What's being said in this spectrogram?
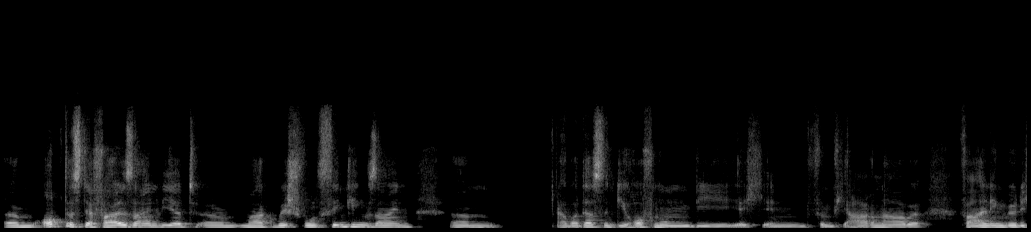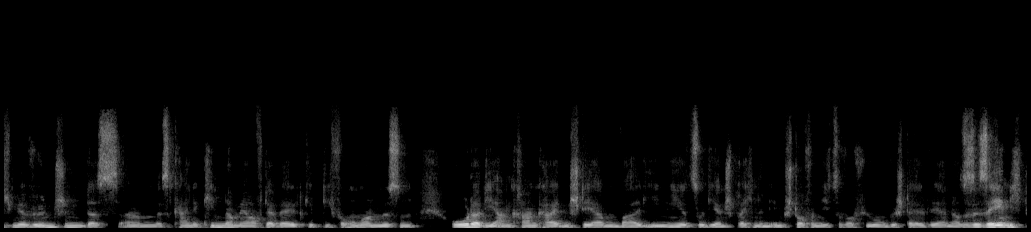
Ähm, ob das der Fall sein wird, ähm, mag wishful thinking sein. Aber das sind die Hoffnungen, die ich in fünf Jahren habe. Vor allen Dingen würde ich mir wünschen, dass ähm, es keine Kinder mehr auf der Welt gibt, die verhungern müssen oder die an Krankheiten sterben, weil ihnen hierzu die entsprechenden Impfstoffe nicht zur Verfügung gestellt werden. Also Sie sehen, ich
